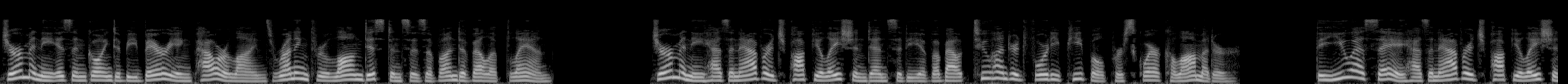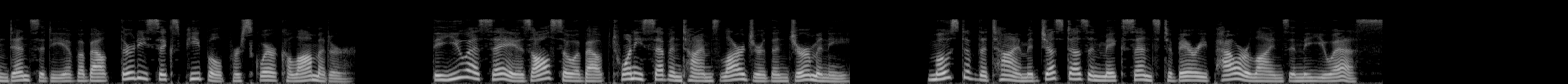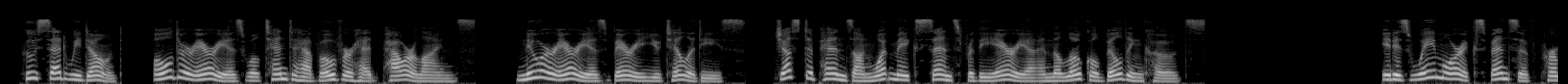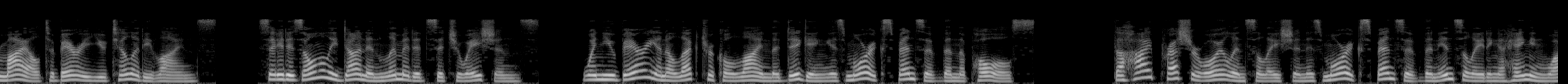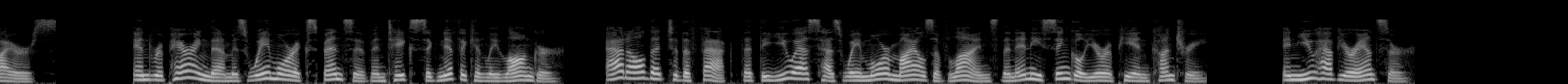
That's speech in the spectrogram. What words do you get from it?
Germany isn't going to be burying power lines running through long distances of undeveloped land. Germany has an average population density of about 240 people per square kilometer. The USA has an average population density of about 36 people per square kilometer. The USA is also about 27 times larger than Germany. Most of the time it just doesn't make sense to bury power lines in the US. Who said we don't? Older areas will tend to have overhead power lines. Newer areas bury utilities. Just depends on what makes sense for the area and the local building codes. It is way more expensive per mile to bury utility lines so it is only done in limited situations. When you bury an electrical line the digging is more expensive than the poles. The high pressure oil insulation is more expensive than insulating a hanging wires. And repairing them is way more expensive and takes significantly longer. Add all that to the fact that the US has way more miles of lines than any single European country. And you have your answer.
